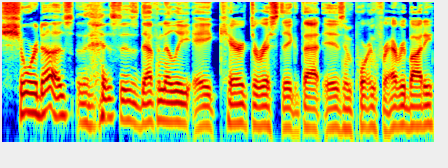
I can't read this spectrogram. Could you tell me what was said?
Sure does. This is definitely a characteristic that is important for everybody,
